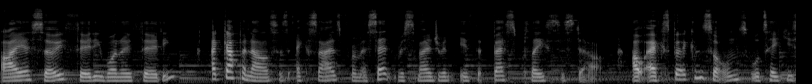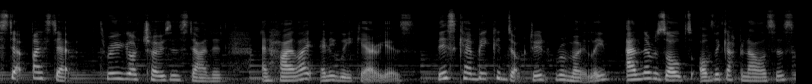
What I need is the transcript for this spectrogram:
ISO 31030? A gap analysis exercise from Assent Risk Management is the best place to start. Our expert consultants will take you step by step through your chosen standard and highlight any weak areas. This can be conducted remotely, and the results of the gap analysis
